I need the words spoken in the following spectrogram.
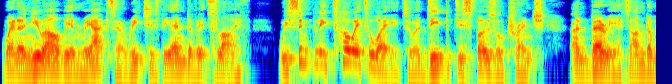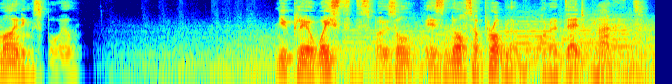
When a New Albion reactor reaches the end of its life, we simply tow it away to a deep disposal trench and bury it under mining spoil. Nuclear waste disposal is not a problem on a dead planet.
